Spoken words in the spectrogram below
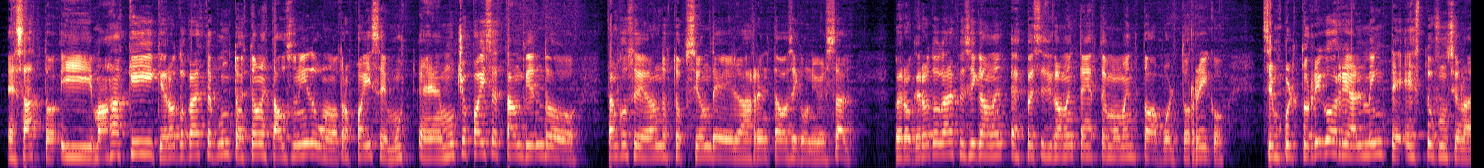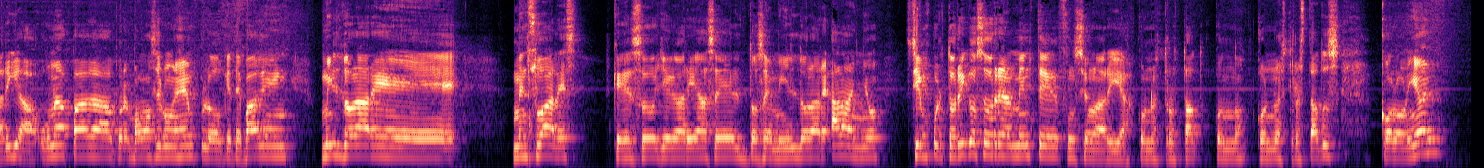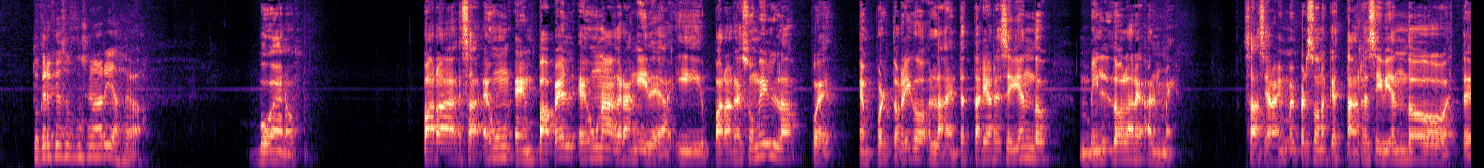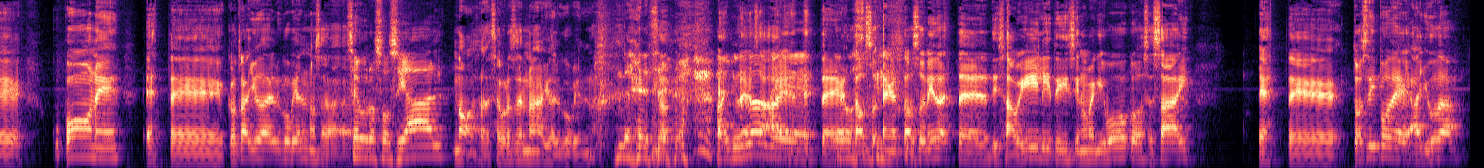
Exacto, y más aquí quiero tocar este punto, esto en Estados Unidos o en otros países, eh, muchos países están viendo, están considerando esta opción de la renta básica universal, pero quiero tocar específicamente, en este momento a Puerto Rico. Si en Puerto Rico realmente esto funcionaría, una paga, vamos a hacer un ejemplo, que te paguen mil dólares mensuales, que eso llegaría a ser 12 mil dólares al año, si en Puerto Rico eso realmente funcionaría con nuestro con, con nuestro estatus colonial ¿Tú crees que eso funcionaría, Seba? Bueno, para, o sea, es un, en papel es una gran idea. Y para resumirla, pues en Puerto Rico la gente estaría recibiendo mil dólares al mes. O sea, si ahora mismo hay personas que están recibiendo este, cupones, este, ¿qué otra ayuda del gobierno? O sea, Seguro social. No, o sea, seguro social no es ayuda del gobierno. No. ayuda Este, o sea, de, este, de los Estados- en. Estados Unidos, este, Disability, si no me equivoco, CESAI, este, todo ese tipo de ayuda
